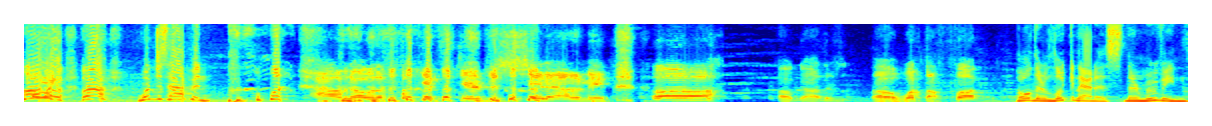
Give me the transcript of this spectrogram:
Ah! Ah! What just happened? what? I don't know. That fucking scared the shit out of me. Oh, oh god. There's. Oh, what the fuck? Oh, they're looking at us. They're moving.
